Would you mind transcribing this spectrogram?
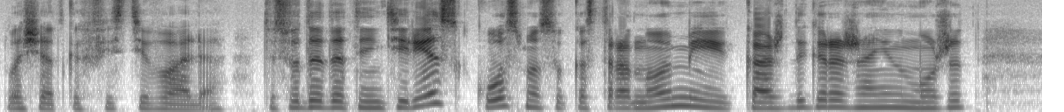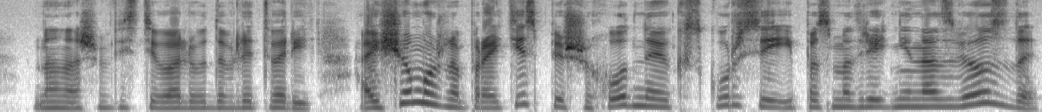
площадках фестиваля. То есть вот этот интерес к космосу, к астрономии каждый горожанин может на нашем фестивале удовлетворить. А еще можно пройти с пешеходной экскурсией и посмотреть не на звезды,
